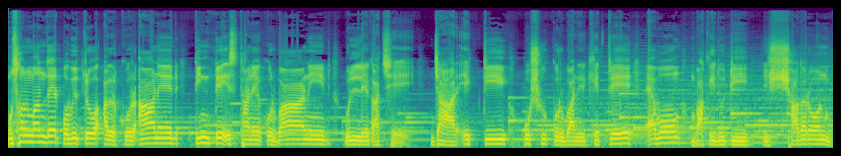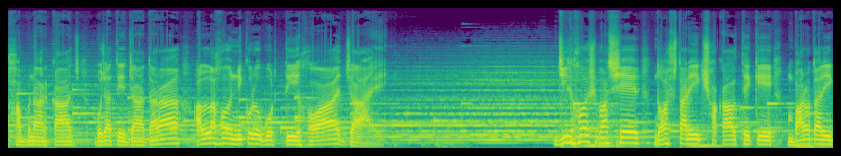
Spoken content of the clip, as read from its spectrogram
মুসলমানদের পবিত্র আল কোরআনের তিনটে স্থানে কুরবানির উল্লেখ আছে। যার একটি পশু কুরবানির ক্ষেত্রে এবং বাকি দুটি সাধারণ ভাবনার কাজ বোঝাতে যা দ্বারা আল্লাহর নিকটবর্তী হওয়া যায়। জিলহস মাসের দশ তারিখ সকাল থেকে বারো তারিখ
